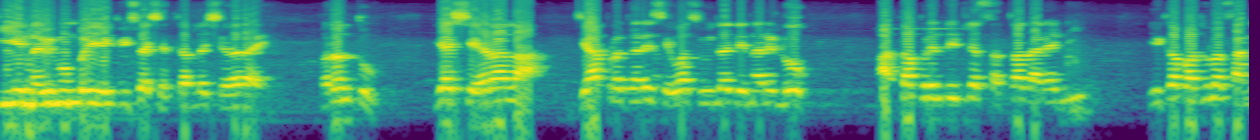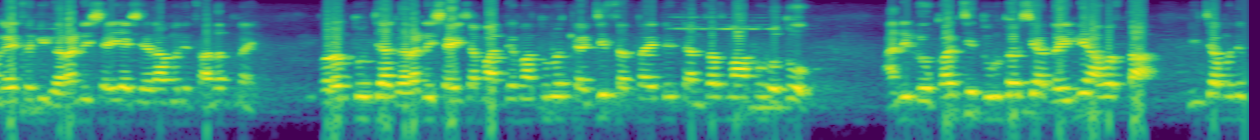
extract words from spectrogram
की नवी मुंबई एकविसव्या शतकातलं शहर आहे. परंतु या शहराला ज्या प्रकारे सेवा सुविधा देणारे लोक आतापर्यंत इथल्या सत्ताधाऱ्यांनी एका बाजूला सांगायचं की घराणेशाही या शहरामध्ये चालत नाही. परंतु त्या घराणेशाहीच्या माध्यमातूनच त्यांची सत्ता येते त्यांचाच महापूर होतो. आणि लोकांची दुर्दर्शा दैनीय अवस्था हिच्यामध्ये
